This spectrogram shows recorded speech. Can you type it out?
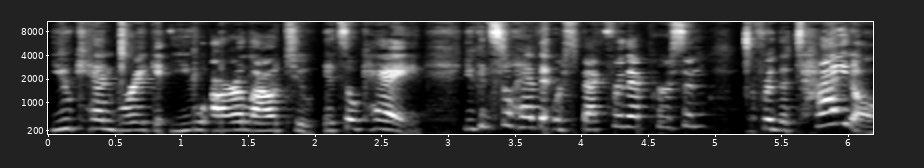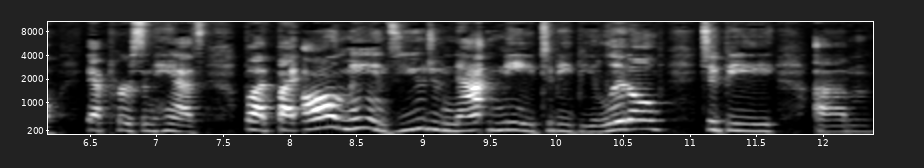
You can break it. You are allowed to. It's okay. You can still have that respect for that person, for the title that person has. But by all means, you do not need to be belittled, to be um,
